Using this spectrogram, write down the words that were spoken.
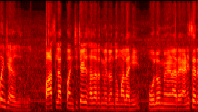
पंचेचाळीस हजार रुपये. पाच लाख पंचेचाळीस हजारात मित्रांनो तुम्हाला ही पोलो मिळणार आहे. आणि सर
